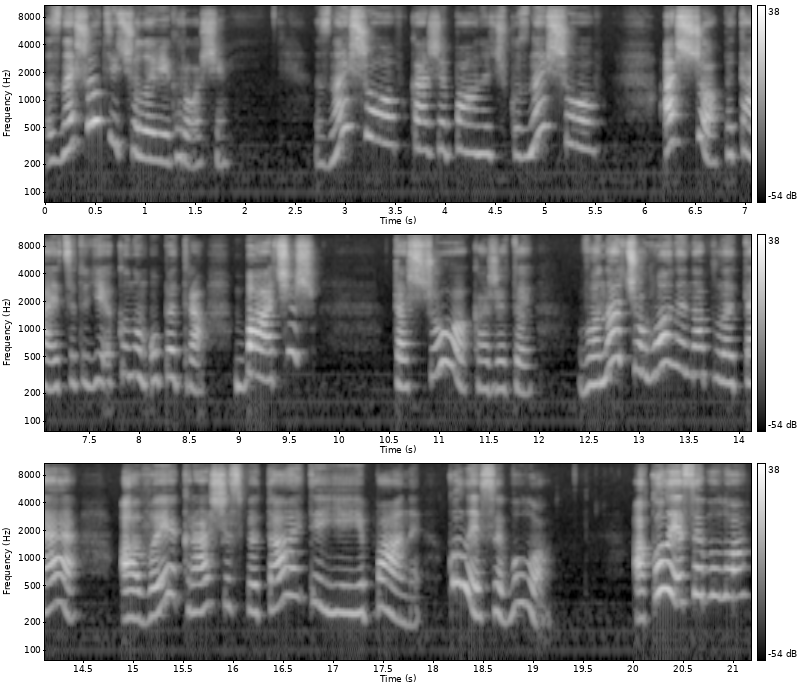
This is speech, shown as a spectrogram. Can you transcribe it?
Знайшов твій чоловік гроші? Знайшов, каже паночку, знайшов. А що? питається тоді економ у Петра. Бачиш? Та що? каже той. Вона чого не наплете, а ви краще спитайте її, пане, коли це було? А коли це було?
